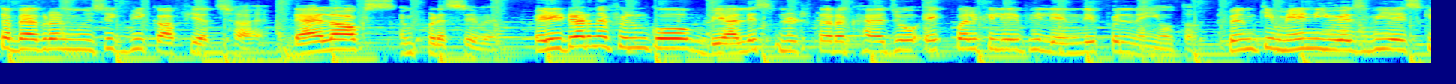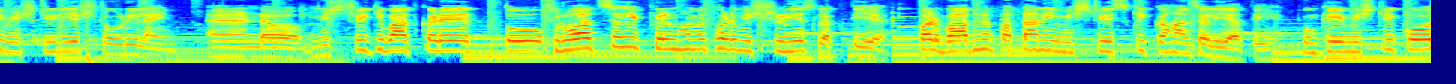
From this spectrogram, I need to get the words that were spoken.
इसका बैकग्राउंड म्यूज़िक भी काफ़ी अच्छा है। डायलॉग्स इम्प्रेसिव है। एडिटर ने फ़िल्म को 42 मिनट तक रखा है, जो एक पल के लिए भी लेंदी फ़िल्म नहीं होता। फ़िल्म की मेन यूएसबी है इसकी mysterious story line and mystery की बात करें तो शुरुआत से ही फ़िल्म हमें थोड़ी मिस्टीरियस लगती है, पर बाद में पता नहीं मिस्ट्री इसकी कहाँ चली जाती है, क्योंकि मिस्ट्री को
